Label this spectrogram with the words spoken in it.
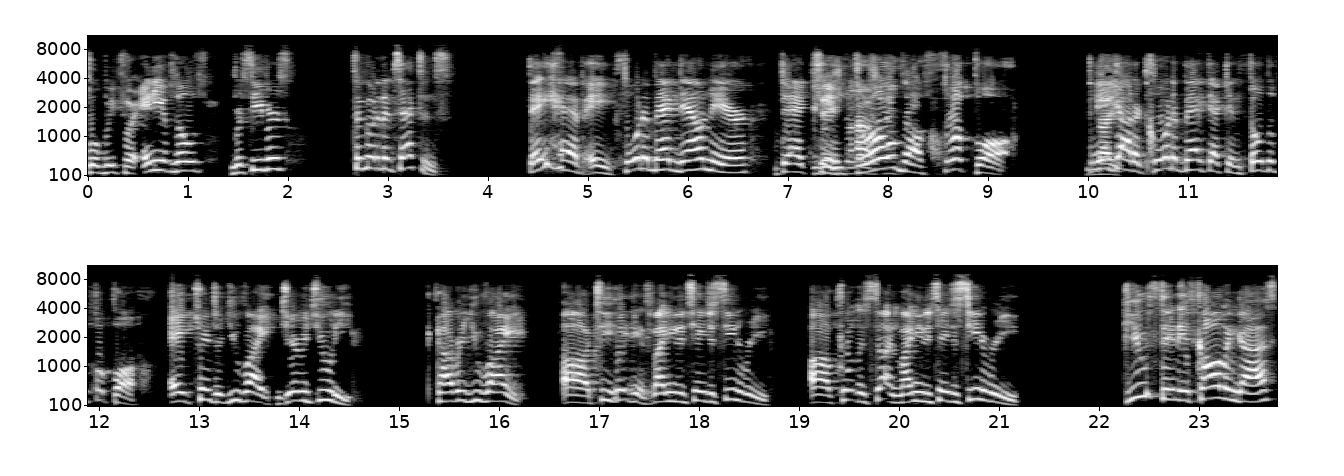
will be for any of those receivers to go to the Texans. They have a quarterback down there that can throw the football. They got a quarterback that can throw the football. Hey, Kendrick, you right. Jerry Jeudy. Kyrie, you right. Uh, Tee Higgins might need to change the scenery. Uh, Courtland Sutton might need to change the scenery. Houston is calling, guys.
